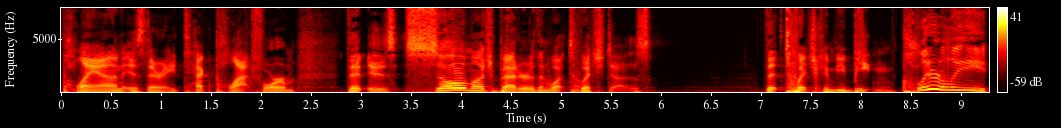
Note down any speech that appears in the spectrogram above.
plan? Is there a tech platform that is so much better than what Twitch does that Twitch can be beaten? Clearly,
